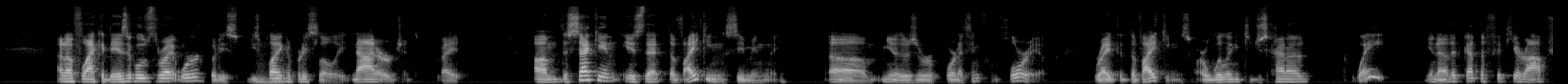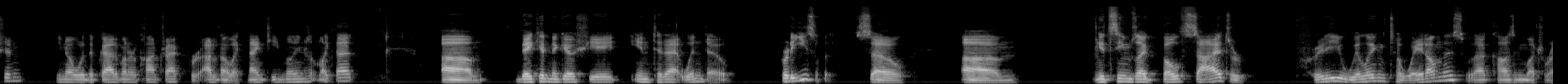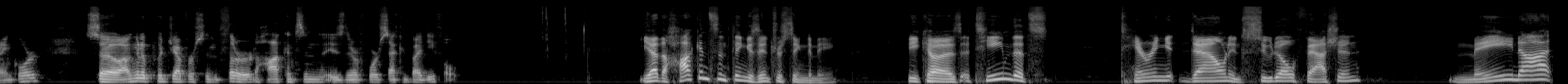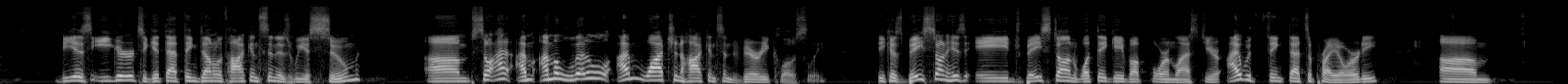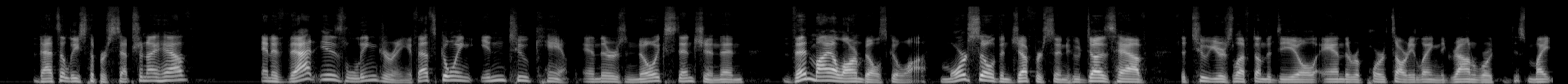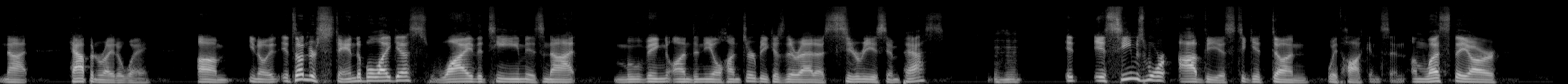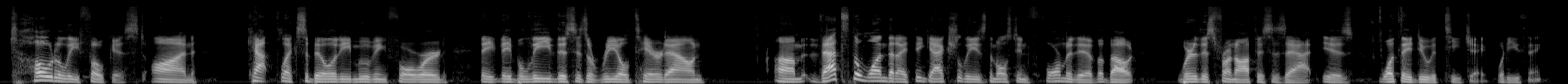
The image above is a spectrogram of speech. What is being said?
I don't know if lackadaisical is the right word, but he's he's mm-hmm. playing it pretty slowly, not urgent, right? Um, the second is that the Vikings seemingly, um, you know, there's a report I think from Florio, right, that the Vikings are willing to just kind of wait. You know, they've got the fifth year option, you know, where they've got him under contract for I don't know, like 19 million or something like that. Um, they could negotiate into that window pretty easily. So um, it seems like both sides are pretty willing to wait on this without causing much rancor. So I'm going to put Jefferson third. Hockenson is therefore second by default. Yeah, the Hockenson thing is interesting to me because a team that's tearing it down in pseudo fashion may not be as eager to get that thing done with Hockenson as we assume. Um, so I, I'm I'm a little I'm watching Hockenson very closely because based on his age, based on what they gave up for him last year, I would think that's a priority. Um, that's at least the perception I have. And if that is lingering, if that's going into camp and there's no extension, then then my alarm bells go off. More so than Jefferson, who does have the two years left on the deal and the reports already laying the groundwork that this might not happen right away. Um, you know, it, it's understandable, I guess, why the team is not moving on Danielle Hunter because they're at a serious impasse. Mm-hmm. It it seems more obvious to get done with Hockenson unless they are totally focused on cap flexibility moving forward. They they believe this is a real teardown. Um, that's the one that I think actually is the most informative about where this front office is at is what they do with TJ. What do you think?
